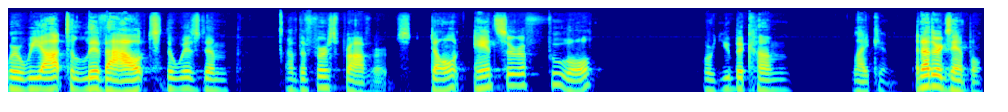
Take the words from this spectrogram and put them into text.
where we ought to live out the wisdom of the first Proverbs. Don't answer a fool, or you become like him. Another example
